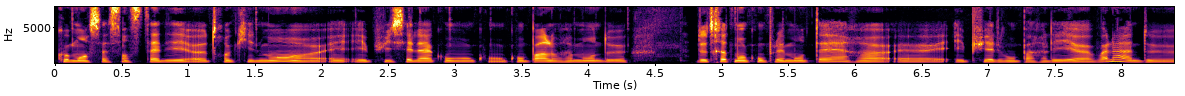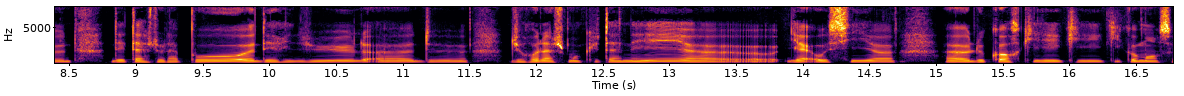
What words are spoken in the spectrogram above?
commencent à s'installer tranquillement. Et, et, puis c'est là qu'on qu qu parle vraiment de, de traitements complémentaires. et puis elles vont parler, voilà, de des taches de la peau, des ridules, de du relâchement cutané. Il y a aussi le corps qui, qui, qui commence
